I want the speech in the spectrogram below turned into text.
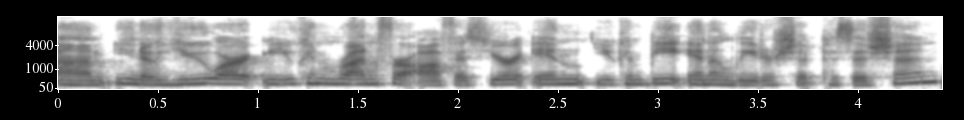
Um, you know, you are, you can run for office. You're in, you can be in a leadership position.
